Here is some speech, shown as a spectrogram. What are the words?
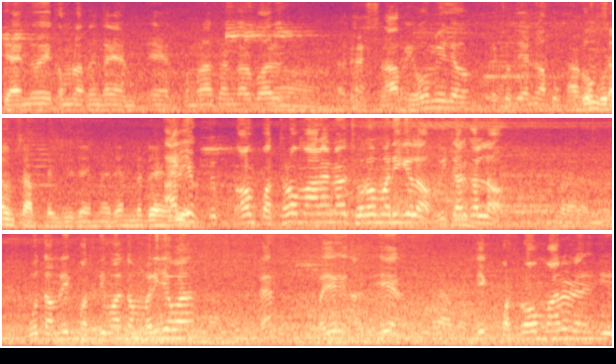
ત્યારનો એ એ કમલાશંકર પર શ્રાપ એવો મળ્યો કે છોકરી એનું આખું કુટુંબ સાફ થઈ ગયું એમને એમને આમ પથ્થરો મારે ને છોરો મરી ગયેલો. વિચાર કરી લો. હું તમને એક પથરીમાં તમે મરી જવા? હે? ભાઈ એ એક પથરો માર્યો ને એ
